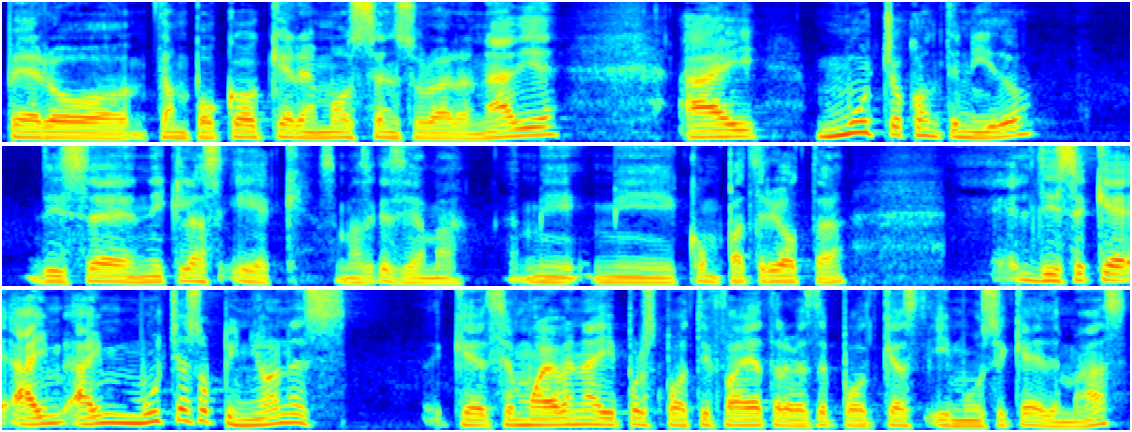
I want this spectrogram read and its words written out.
pero tampoco queremos censurar a nadie. Hay mucho contenido, dice Niklas Eck, se me hace que se llama, mi, mi compatriota. Él dice que hay, hay muchas opiniones que se mueven ahí por Spotify a través de podcast y música y demás,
